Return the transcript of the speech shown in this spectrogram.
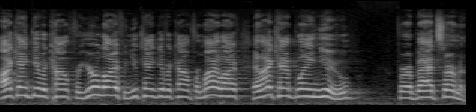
I can't give account for your life, and you can't give account for my life, and I can't blame you for a bad sermon.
